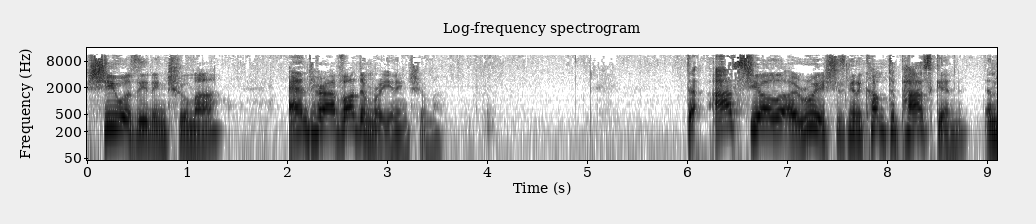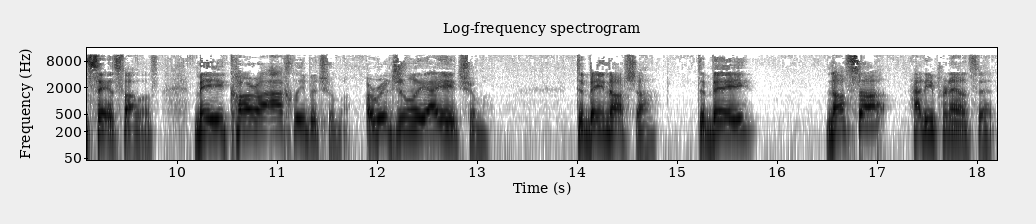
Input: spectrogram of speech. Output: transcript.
she was eating truma, and her avodim were eating truma the Asya Aruya, she's going to come to Paskin and say as follows: Meikara achli b'truma. Originally, I ate truma. Debei nasha. Debei nasa. How do you pronounce it?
